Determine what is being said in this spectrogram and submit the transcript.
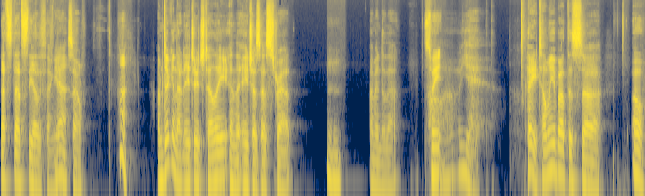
That's that's the other thing. Yeah. Yeah. So, Huh. I'm digging that HH Telly and the HSS Strat. Mhm. I'm into that. sweet. Uh, yeah. Hey, tell me about this. Uh, oh,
